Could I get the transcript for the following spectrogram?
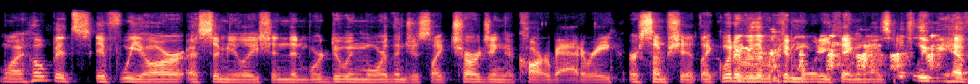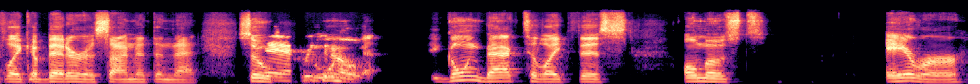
Well, I hope it's if we are a simulation, then we're doing more than just like charging a car battery or some shit, like whatever the Rick and Morty thing was. Hopefully, we have like a better assignment than that. So, yeah, we can hope. going back to like this almost error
